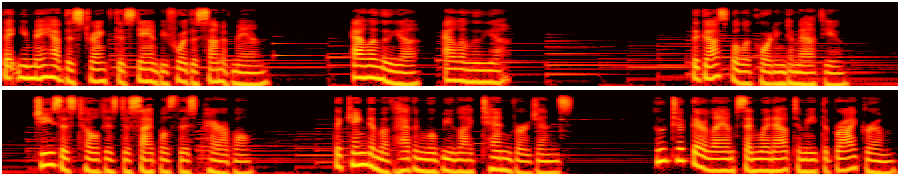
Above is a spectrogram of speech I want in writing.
That you may have the strength to stand before the Son of Man. Alleluia, Alleluia. The Gospel according to Matthew. Jesus told his disciples this parable The kingdom of heaven will be like ten virgins, who took their lamps and went out to meet the bridegroom.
